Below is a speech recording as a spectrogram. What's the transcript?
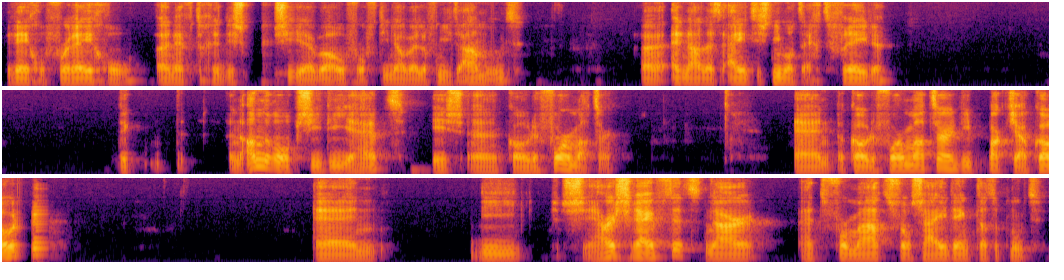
regel voor regel een heftige discussie hebben over of die nou wel of niet aan moet. Uh, en aan het eind is niemand echt tevreden. De, de, een andere optie die je hebt is een code formatter. En een code formatter die pakt jouw code en die herschrijft het naar het formaat zoals hij denkt dat het moet.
